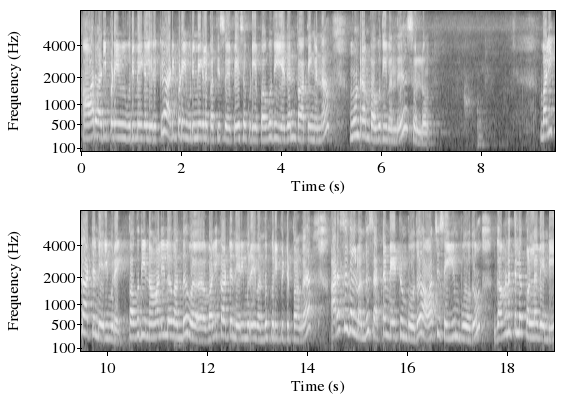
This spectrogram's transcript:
ஆறு அடிப்படை உரிமைகள் இருக்கு. அடிப்படை உரிமைகளை பற்றி சொ- பேசக்கூடிய பகுதி எதுன்னு பார்த்தீங்கன்னா மூன்றாம் பகுதி வந்து சொல்லும். வழிகாட்டு நெறிமுறை. பகுதி நாலில் வந்து வழிகாட்டு நெறிமுறை வந்து குறிப்பிட்டிருப்பாங்க. அரசுகள் வந்து சட்டம் ஏற்றும் போது ஆட்சி செய்யும் போதும் கவனத்தில் கொள்ள வேண்டிய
